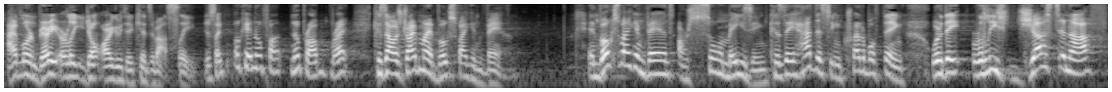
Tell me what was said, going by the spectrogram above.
I've learned very early you don't argue with your kids about sleep. Just like, okay, no, fun, no problem, right? Because I was driving my Volkswagen van. And Volkswagen vans are so amazing because they have this incredible thing where they release just enough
